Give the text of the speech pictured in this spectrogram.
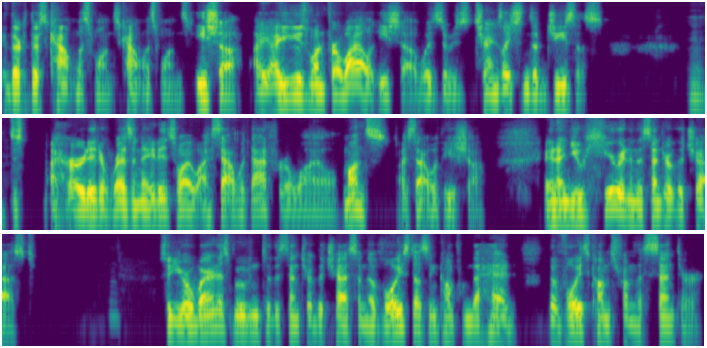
there, there's countless ones, countless ones. Isha, I, I used one for a while. Isha was it was translations of Jesus. Hmm. Just I heard it, it resonated, so I, I sat with that for a while, months. I sat with Isha, and then you hear it in the center of the chest. Hmm. So your awareness moves into the center of the chest, and the voice doesn't come from the head. The voice comes from the center,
